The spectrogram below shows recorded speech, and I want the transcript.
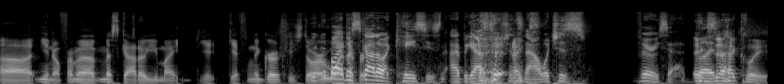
Uh, you know, from a Moscato you might get, get from the grocery store. You can buy Moscato at Casey's at gas stations now, which is very sad. But. Exactly.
